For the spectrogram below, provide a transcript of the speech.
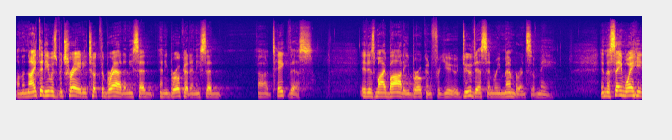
on the night that he was betrayed, he took the bread and he said, and he broke it and he said, uh, Take this. It is my body broken for you. Do this in remembrance of me. In the same way, he,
